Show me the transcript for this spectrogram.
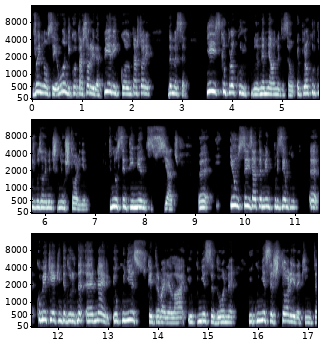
vem não sei onde e conta a história da pera e conta a história da maçã. E é isso que eu procuro na minha alimentação. Eu procuro que os meus alimentos tenham história, tenham sentimentos associados. Uh, eu sei exatamente, por exemplo, uh, como é que é a Quinta do Arneiro. Eu conheço quem trabalha lá, eu conheço a dona, eu conheço a história da Quinta,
